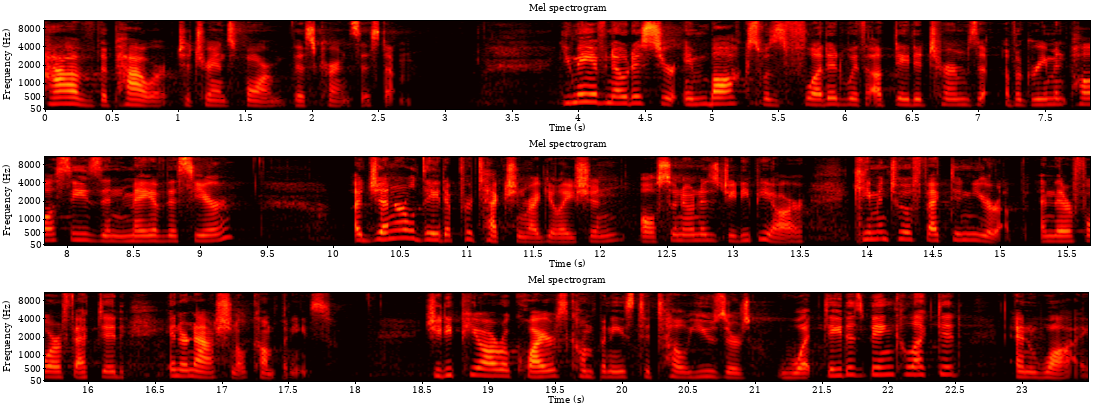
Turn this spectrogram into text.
have the power to transform this current system. You may have noticed your inbox was flooded with updated terms of agreement policies in May of this year. A general data protection regulation, also known as GDPR, came into effect in Europe and therefore affected international companies. GDPR requires companies to tell users what data is being collected and why.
